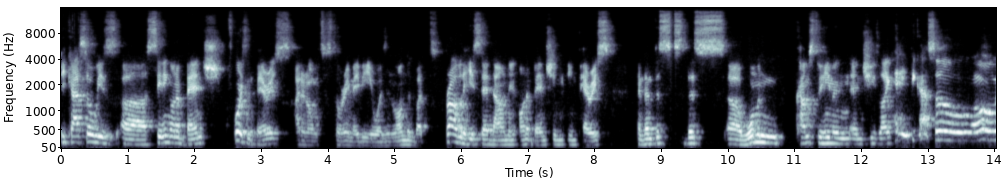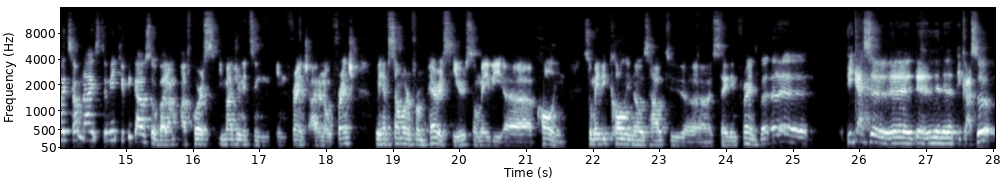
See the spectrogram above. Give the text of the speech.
Picasso is uh, sitting on a bench, of course in Paris. I don't know, it's a story, maybe he was in London, but probably he sat down in, on a bench in, in Paris. And then this, this uh, woman comes to him and, and she's like, hey, Picasso, oh, it's so nice to meet you, Picasso. But um, of course, imagine it's in, in French. I don't know French. We have someone from Paris here, so maybe uh, Colin. So maybe Colin knows how to uh, say it in French. But uh, Picasso, uh, Picasso.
